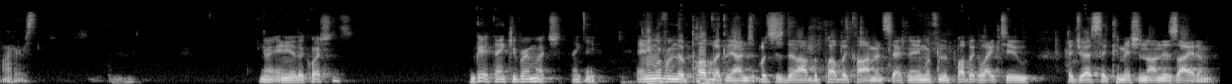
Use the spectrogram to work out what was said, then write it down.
waters. All right, any other questions? Okay, thank you very much. Thank you. Anyone from the public now, which is now the public comment section, anyone from the public like to address the commission on this item?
